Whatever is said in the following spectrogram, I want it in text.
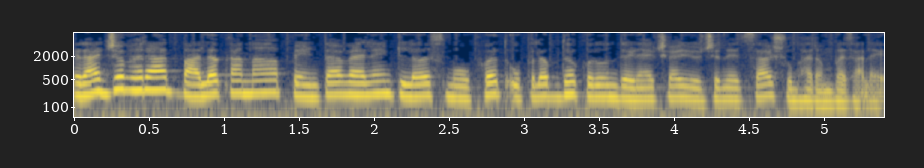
राज्यभरात बालकांना पेंटाव्हॅलेंट लस मोफत उपलब्ध करून देण्याच्या योजनेचा शुभारंभ झालाय.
